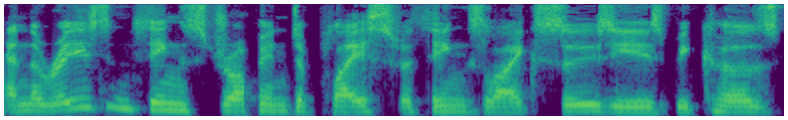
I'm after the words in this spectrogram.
And the reason things drop into place for things like Suzi is because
